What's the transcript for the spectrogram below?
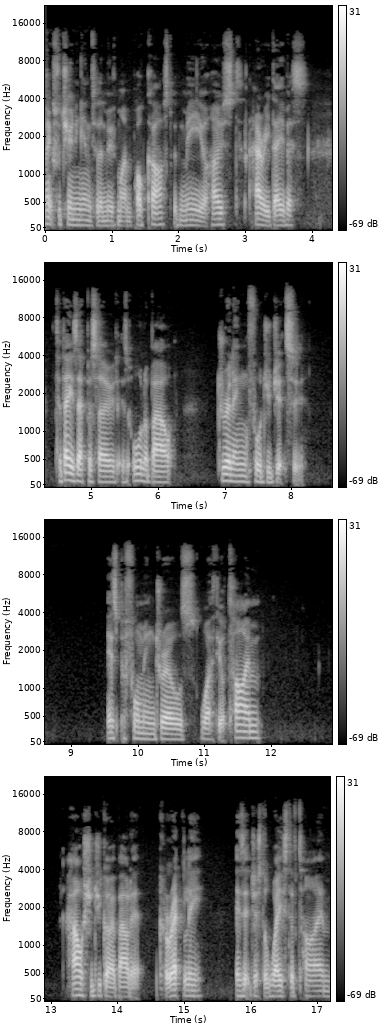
Thanks for tuning in to the MoveMind podcast with me, your host, Harry Davis. Today's episode is all about drilling for Jiu Jitsu. Is performing drills worth your time? How should you go about it correctly? Is it just a waste of time?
